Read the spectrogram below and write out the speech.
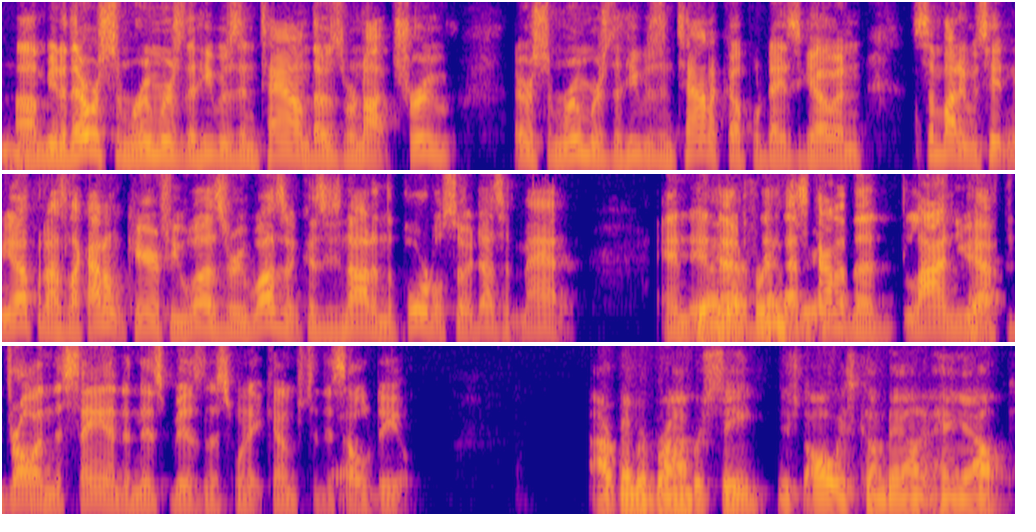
Mm-hmm. Um, you know, there were some rumors that he was in town. Those were not true. There were some rumors that he was in town a couple days ago, and somebody was hitting me up, and I was like, I don't care if he was or he wasn't because he's not in the portal, so it doesn't matter. And, yeah, and that, that's here. kind of the line you yeah. have to draw in the sand in this business when it comes to this whole deal. I remember Bryan Bresee used to always come down and hang out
